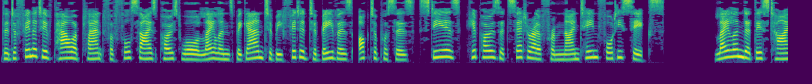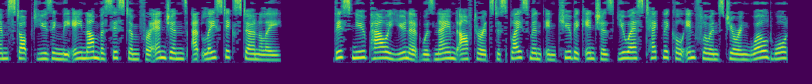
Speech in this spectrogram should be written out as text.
The definitive power plant for full-size post-war Leylands began to be fitted to Beavers, Octopuses, Steers, Hippos etc. from 1946. Leyland at this time stopped using the E-number system for engines at least externally. This new power unit was named after its displacement in cubic inches US technical influence during World War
